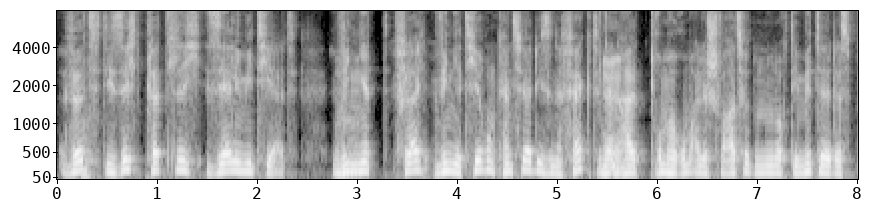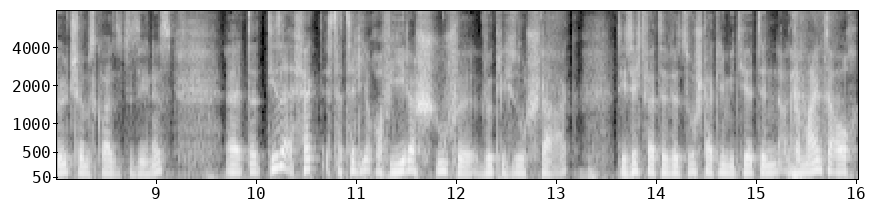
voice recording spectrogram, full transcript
wird die Sicht plötzlich sehr limitiert. Vignett, vielleicht Vignettierung, kennst du ja diesen Effekt, Ja, wenn ja. halt drumherum alles schwarz wird und nur noch die Mitte des Bildschirms quasi zu sehen ist. Äh, da, dieser Effekt ist tatsächlich auch auf jeder Stufe wirklich so stark. Die Sichtweite wird so stark limitiert, denn da meinte auch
